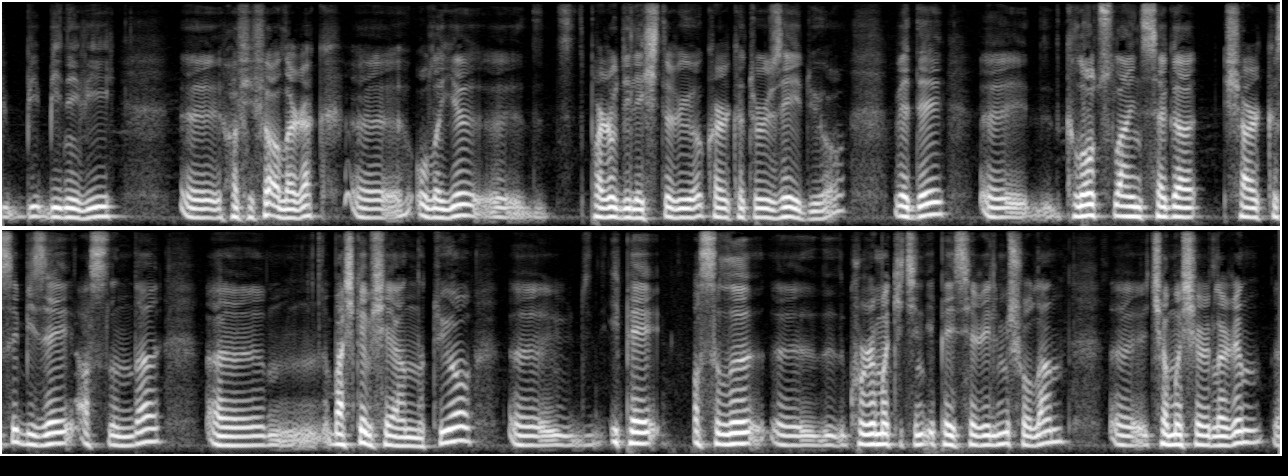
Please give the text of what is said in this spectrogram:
bir, bir nevi e, hafife alarak e, olayı e, parodileştiriyor, karikatürize ediyor ve de e, Clothesline Saga şarkısı bize aslında e, başka bir şey anlatıyor. E, ipe asılı e, korumak için ipe serilmiş olan e, çamaşırların e,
